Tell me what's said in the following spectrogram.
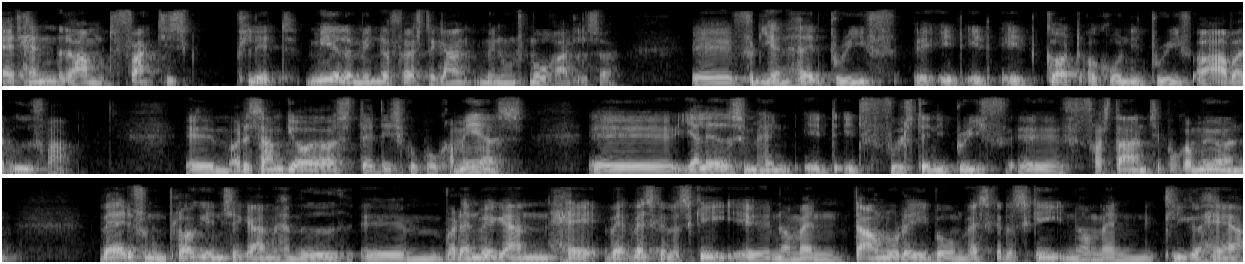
at han ramte faktisk plet mere eller mindre første gang med nogle små rettelser. Øh, fordi han havde et brief, øh, et, et, et godt og grundigt brief at arbejde ud fra. Øh, og det samme gjorde jeg også, da det skulle programmeres. Øh, jeg lavede simpelthen et, et fuldstændig brief øh, fra starten til programmøren. Hvad er det for nogle plugins, jeg gerne vil have med? Øh, hvordan vil jeg gerne have, hvad, hvad skal der ske, øh, når man downloader e-bogen? Hvad skal der ske, når man klikker her?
